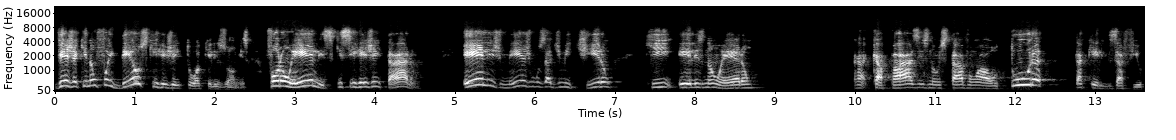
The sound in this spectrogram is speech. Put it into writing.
Veja que não foi Deus que rejeitou aqueles homens, foram eles que se rejeitaram. Eles mesmos admitiram que eles não eram capazes, não estavam à altura daquele desafio.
